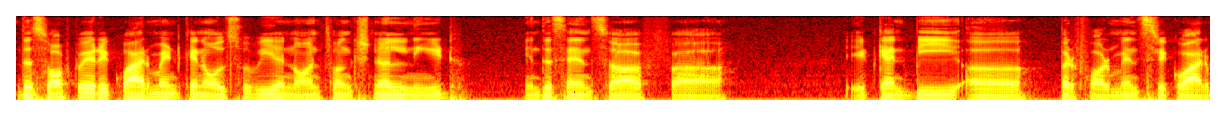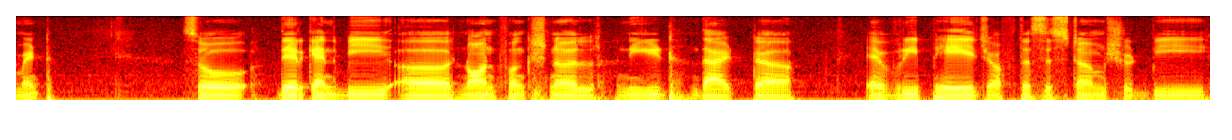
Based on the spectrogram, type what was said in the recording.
The software requirement can also be a non-functional need in the sense of uh, it can be a performance requirement. So there can be a non-functional need that uh, every page of the system should be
